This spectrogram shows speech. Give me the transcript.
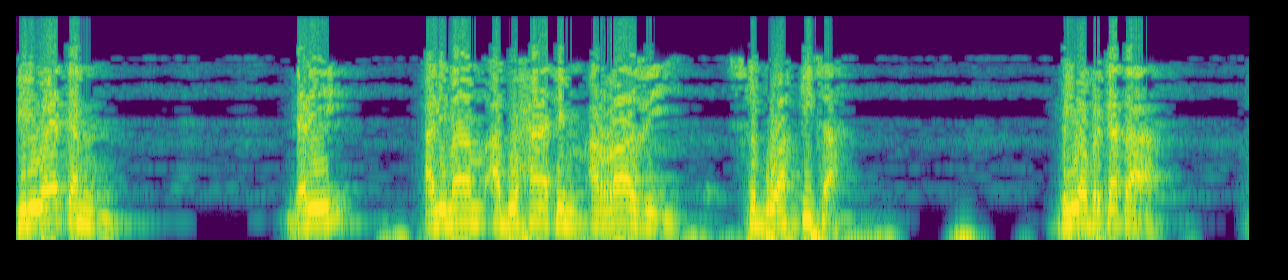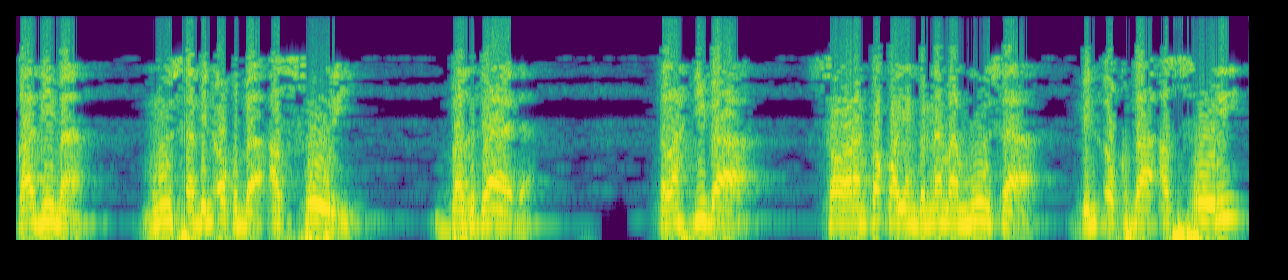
diriwayatkan dari Al-Imam Abu Hatim Ar-Razi sebuah kisah. Beliau berkata, Qadima Musa bin Uqba As-Suri Baghdad telah tiba seorang tokoh yang bernama Musa bin Uqba As-Suri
